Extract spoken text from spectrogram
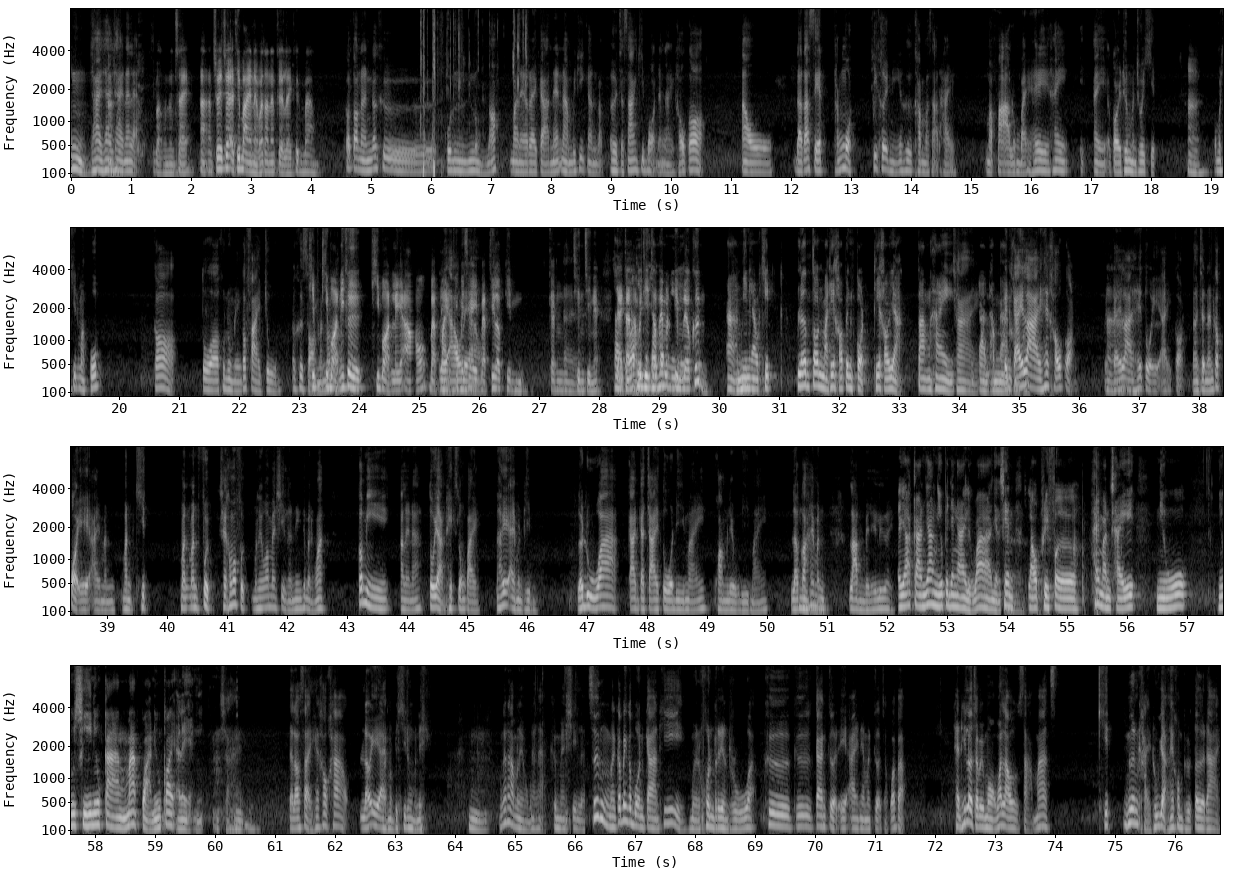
อืมใช่ใช่ใช่นั่นแหละที่บอกมนุนชัยอะช่วยช่วยอธิบายหน่อยว่าตอนนั้นเกิดอะไรขึ้นบ้าง ก็ตอนนั้นก็คือคุณหนุ่มเนาะมาในรายการแนะนำวิธีการแบบเออจะสร้างคีย์บอร์ดยังไง เขาก็เอา Data Set ทั้งหมดที่เคยมีก็คือคำภาษาไทย มาปาลงไปให้ให้ไออัลกอริทึมมันช่วยคิดอ่าพอมันคิดมาปุ๊บ ก็ ตัวคุณหนุ่มเองก็ fine-tuneก็คือสอนคีย์มันคีย์บอร์ดนี่คือคีย์บอร์ด layer แบบใหม่ที่ layout ไม่ใช่ layout แบบที่เราพิมพ์กันเออชินชินๆเนี่ยใช่แต่แต่ว่าทำวิธีทีนี้ทำให้มันเขาก็มีพิมพ์เร็วขึ้น อ่า มีแนวคิดเริ่มต้นมาที่เขาเป็นกฎที่เขาอยากตั้งให้ใช่การทำงานเป็นของ guideline ให้เขาก่อน เป็นอ่า guideline ให้ตัว AI ก่อน หลังจากนั้นก็ปล่อย AI มันมันคิดมันมันฝึกใช้คำว่าฝึกมันเรียกว่า machine learning คือหมายถึงว่า ก็มีอะไรนะ ตัวอย่าง text ลงไป แล้วให้ AI มันพิมพ์ แล้วดูว่าการกระจายตัวดีไหม ความเร็วดีไหม แล้วก็ให้มัน รันไปเรื่อยระยะการย่างนิ้วเป็นยังไงหรือว่าอย่างเช่นเออเรา prefer ให้มันใช้นิ้ว นิ้วชี้นิ้วกลางมากกว่านิ้วก้อยอะไรอย่างนี้ๆใช่ แต่เราใส่แค่คร่าวๆ แล้ว AI มันไปคิดของมันเองอืมมันก็ทำอะไรของมันนั่นแหละ คือ machine learning ซึ่งมันก็เป็นกระบวนการที่เหมือนคนเรียนรู้อะคือคือการเกิด AI เนี่ยมันเกิดจากว่าแบบ แทนที่เราจะไปมองว่าเราสามารถคิดเงื่อนไขทุกอย่างให้คอมพิวเตอร์ได้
